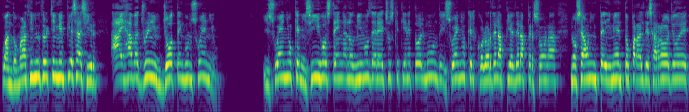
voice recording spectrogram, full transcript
Cuando Martin Luther King empieza a decir, I have a dream, yo tengo un sueño, y sueño que mis hijos tengan los mismos derechos que tiene todo el mundo y sueño que el color de la piel de la persona no sea un impedimento para el desarrollo de,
